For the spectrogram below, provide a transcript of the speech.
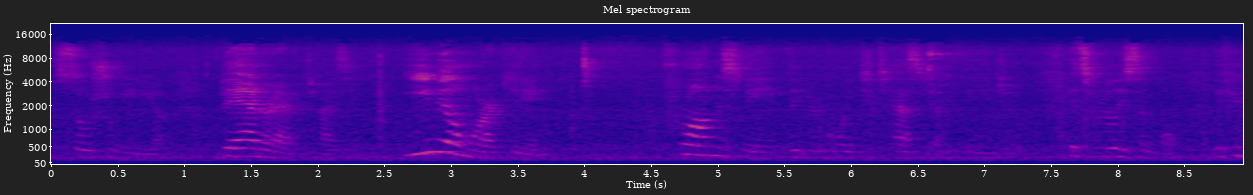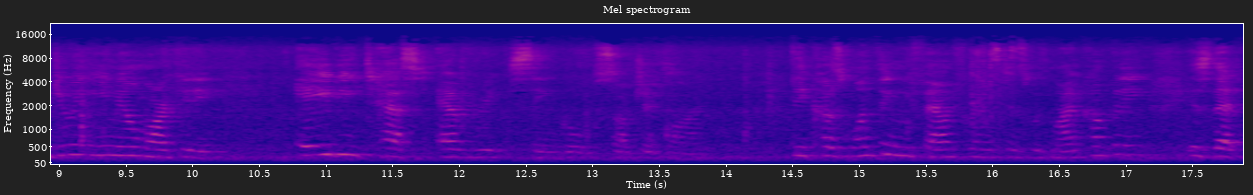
social media, banner advertising, email marketing, promise me that you're going to test everything you do. It's really simple. If you're doing email marketing, A-B test every single subject line. Because one thing we found, for instance, with my company, is that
